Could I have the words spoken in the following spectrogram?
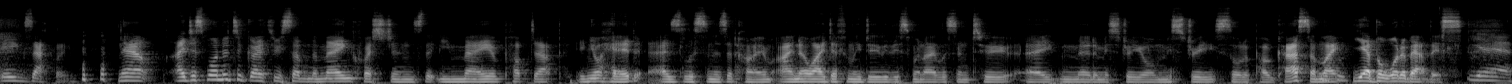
Exactly. now, I just wanted to go through some of the main questions that you may have popped up in your head as listeners at home. I know I definitely do this when I listen to a murder mystery or mystery sort of podcast. I'm like, mm-hmm. yeah, but what about this? Yeah.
